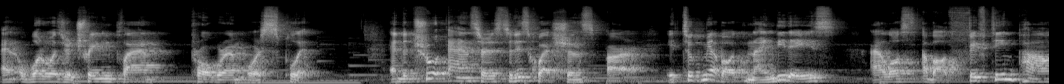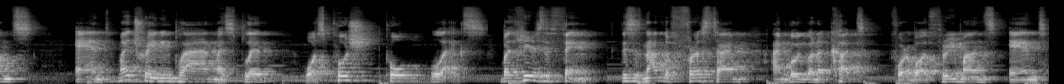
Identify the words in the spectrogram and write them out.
And what was your training plan, program, or split? And the true answers to these questions are, it took me about 90 days, I lost about 15 pounds, and my training plan, my split, was push, pull, legs. But here's the thing, this is not the first time I'm going on a cut for about three months and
